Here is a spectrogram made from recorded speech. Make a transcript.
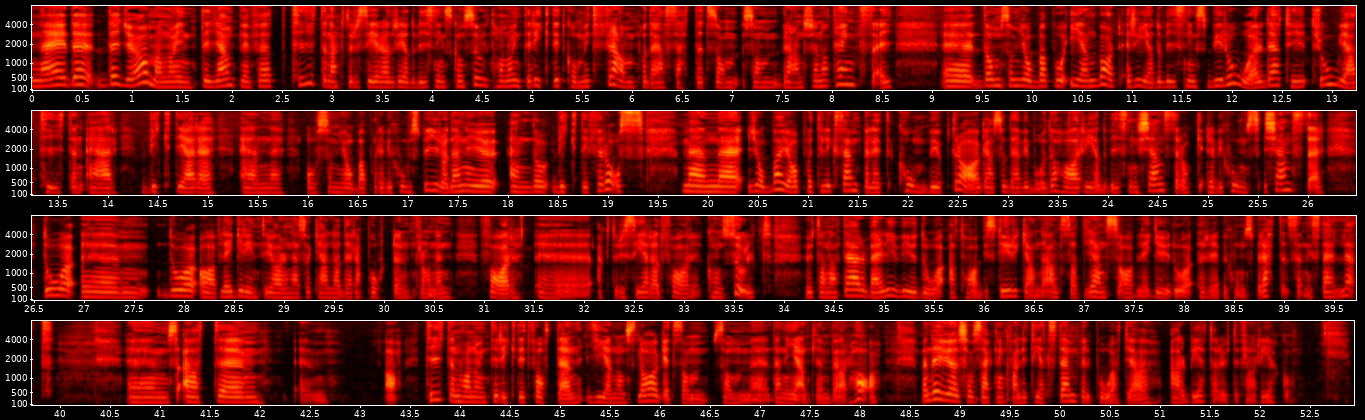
Nej, det, det, gör man nog inte egentligen för att titeln auktoriserad redovisningskonsult har nog inte riktigt kommit fram på det sättet som, som branschen har tänkt sig. Eh, de som jobbar på enbart redovisningsbyråer, där tror jag att titeln är viktigare än oss som jobbar på revisionsbyrå. Den är ju ändå viktig för oss. Men eh, jobbar jag på till exempel ett kombiuppdrag, alltså där vi både har redovisningstjänster och revisionstjänster, då, ehm, då avlägger inte jag den här så kallade rapporten från en FAR, eh, auktoriserad FAR-konsult. Utan att där väljer vi ju då att ha bestyrkande, alltså att Jens avlägger ju då revisionsberättelsen istället. Um, så att um, ja, titeln har nog inte riktigt fått den genomslaget som, som eh, den egentligen bör ha. Men det är ju som sagt en kvalitetsstämpel på att jag arbetar utifrån REKO.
